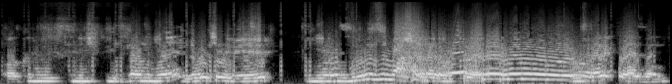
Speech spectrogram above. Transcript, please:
Okrutny śpi do mnie. Do ciebie. Jezus Maryjo. Zdrowy prezent.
